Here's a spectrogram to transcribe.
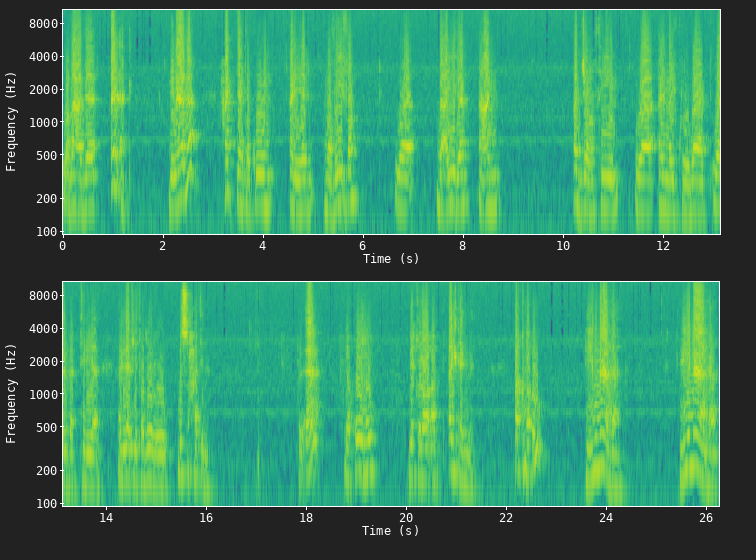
وبعد الأكل. لماذا؟ حتى تكون اليد نظيفة وبعيدة عن الجراثيم والميكروبات والبكتيريا التي تضر بصحتنا. الآن نقوم بقراءة الكلمات أقرأ لماذا؟ لماذا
